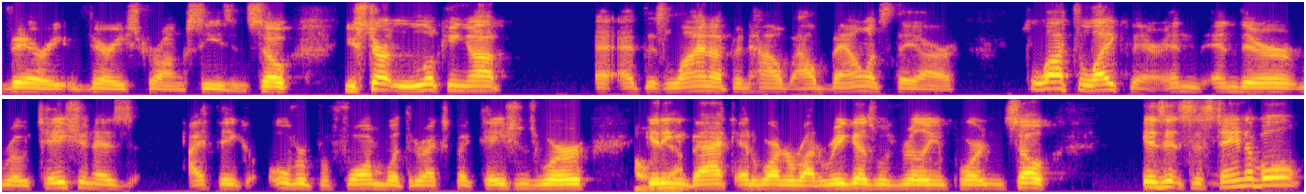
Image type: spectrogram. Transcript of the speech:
very, very strong season. So you start looking up at, at this lineup and how, how balanced they are. There's a lot to like there. And, and their rotation has, I think, overperformed what their expectations were. Oh, Getting yeah. back Eduardo Rodriguez was really important. So is it sustainable?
